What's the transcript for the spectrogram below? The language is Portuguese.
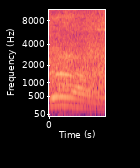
Good.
